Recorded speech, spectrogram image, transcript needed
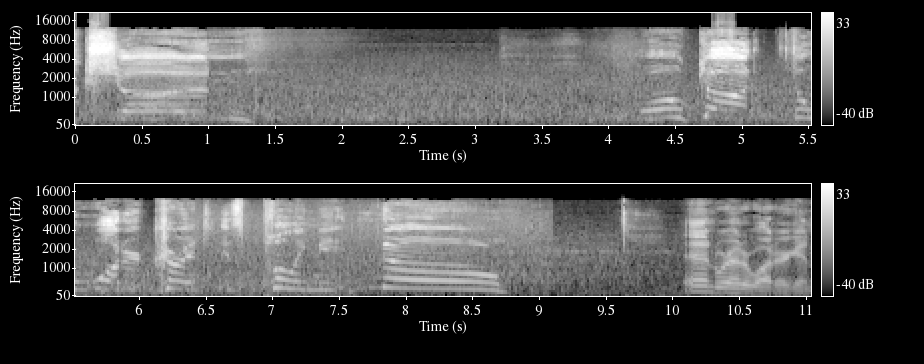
Suction! Oh god! The water current is pulling me! No! And we're underwater again.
